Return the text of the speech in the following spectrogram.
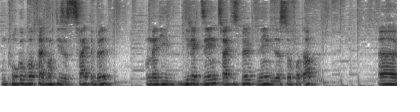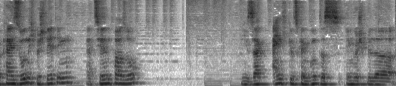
und Pogo braucht halt noch dieses zweite Bild und wenn die direkt sehen, zweites Bild, lehnen die das sofort ab. Äh, kann ich so nicht bestätigen, erzählen ein paar so. Wie gesagt, eigentlich gibt es keinen Grund, dass English-Spieler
